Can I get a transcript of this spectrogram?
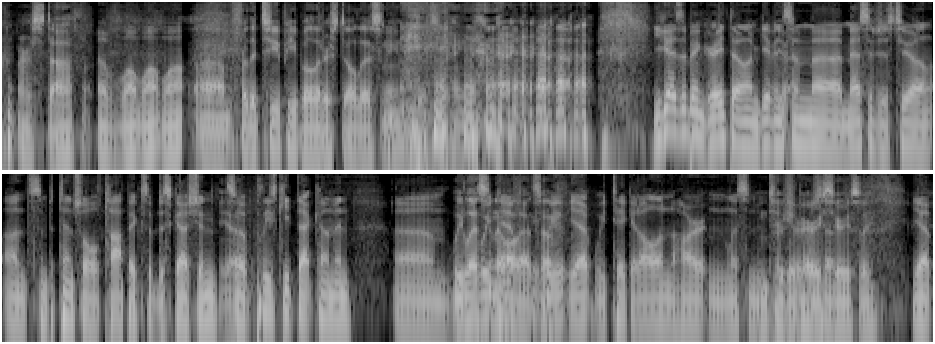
our stuff. of want want want. Um, for the two people that are still listening, thanks for hanging in there. You guys have been great though on giving some uh, messages too on, on some potential topics of discussion. So please keep that coming. Um, We listen to all that stuff. We, yep, we take it all in the heart and listen and take it sure. very So, seriously. Yep.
